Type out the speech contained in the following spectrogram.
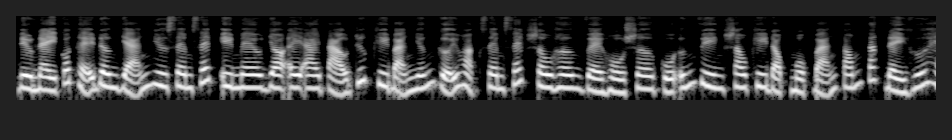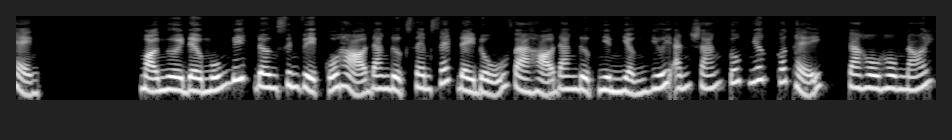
Điều này có thể đơn giản như xem xét email do AI tạo trước khi bạn nhấn gửi hoặc xem xét sâu hơn về hồ sơ của ứng viên sau khi đọc một bản tóm tắt đầy hứa hẹn. Mọi người đều muốn biết đơn xin việc của họ đang được xem xét đầy đủ và họ đang được nhìn nhận dưới ánh sáng tốt nhất có thể, Caho Hôn nói.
